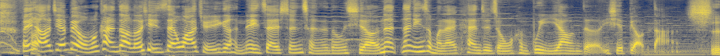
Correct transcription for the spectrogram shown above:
没想到今天被我们看到了，而且是在挖掘一个很内在深层的东西啊。那那您怎么来看这种很不一样的一些表达？是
